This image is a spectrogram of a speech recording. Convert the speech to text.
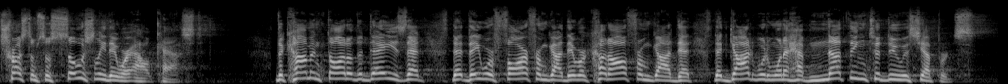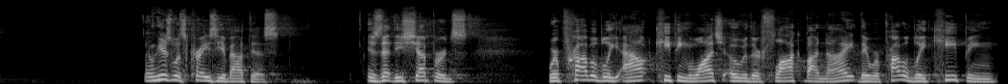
trust them. So socially, they were outcast. The common thought of the day is that, that they were far from God, they were cut off from God, that, that God would want to have nothing to do with shepherds. Now, here's what's crazy about this is that these shepherds were probably out keeping watch over their flock by night. They were probably keeping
